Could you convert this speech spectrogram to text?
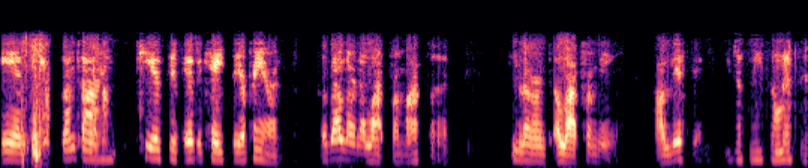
and sometimes kids can educate their parents. Because I learned a lot from my son. He learned a lot from me. I listen. You just need to listen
